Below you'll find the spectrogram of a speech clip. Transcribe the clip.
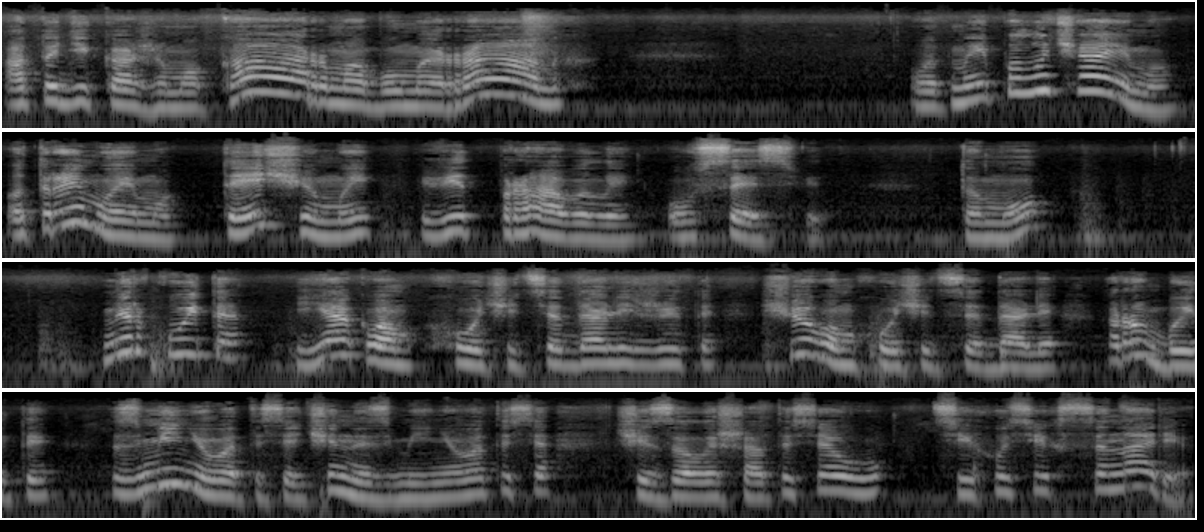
А тоді кажемо карма, бумеранг. От ми і получаємо, отримуємо те, що ми відправили у Всесвіт. Тому міркуйте, як вам хочеться далі жити, що вам хочеться далі робити, змінюватися чи не змінюватися, чи залишатися у цих усіх сценаріях.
